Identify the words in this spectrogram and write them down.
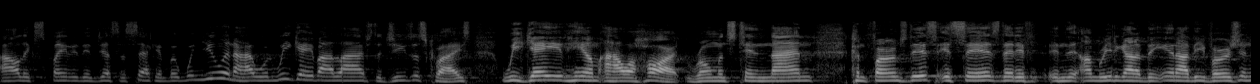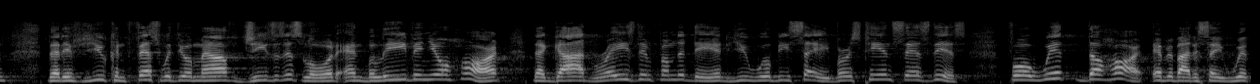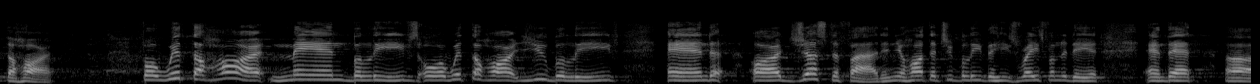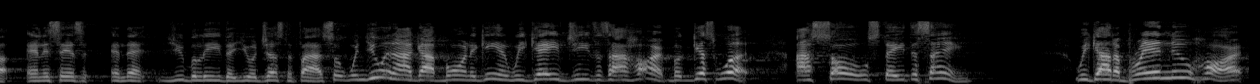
I'll explain it in just a second. But when you and I, when we gave our lives to Jesus Christ, we gave him our heart. Romans 10 9 confirms this. It says that if, the, I'm reading out of the NIV version, that if you confess with your mouth Jesus is Lord and believe in your heart that God raised him from the dead, you will be saved. Verse 10 says this For with the heart, everybody say, with the heart. For with the heart man believes, or with the heart you believe and are justified. In your heart that you believe that he's raised from the dead, and that uh, and it says, and that you believe that you are justified. So when you and I got born again, we gave Jesus our heart. But guess what? Our soul stayed the same. We got a brand new heart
